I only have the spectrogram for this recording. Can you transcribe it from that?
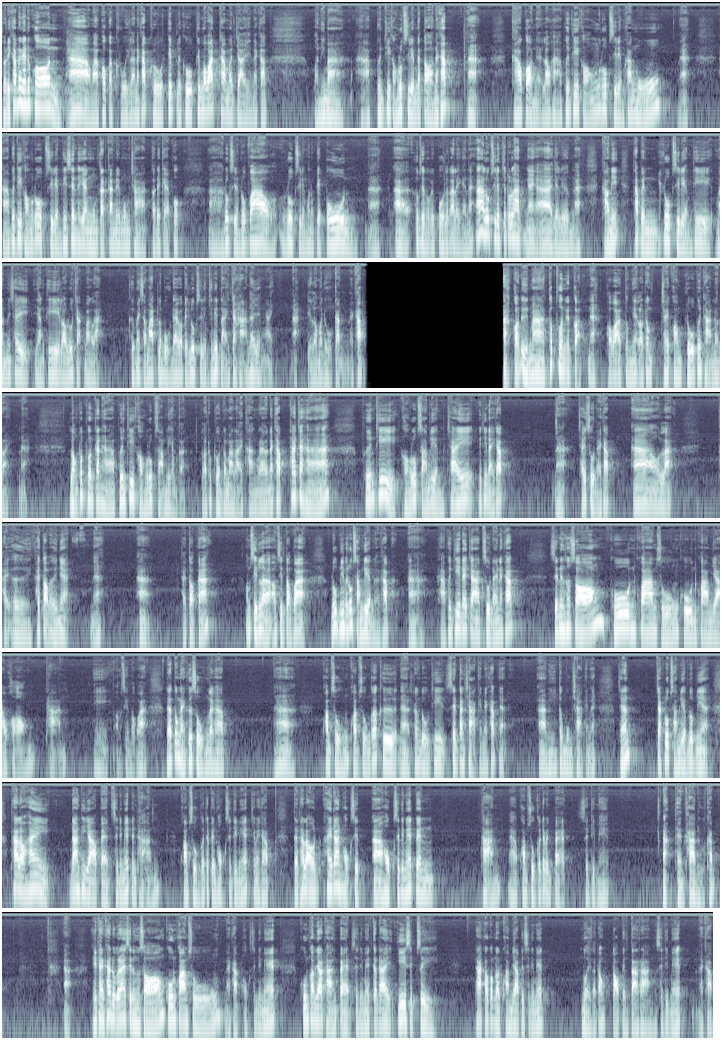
สวัสดีครับนักเรียนทุกคนอ้าวมาพบกับครูอีกแล้วนะครับ ครูติ๊บหรือครูพิมวัฒน์ธรรมใจนะครับ วันนี้มาหาพื้นที่ของรูปสี่เหลี่ยมกันต่อนะครับอ่าคราวก่อนเนี่ยเราหาพื้นที่ของรูปสี่เหลี่ยมคางหมูนะหาพื้นที่ของรูปสี่เหลี่ยมที่เส้นทะแยงมุมตัดกันเป็นมุมฉาก ก็ได้แก่พวกรูปสี่เหลี่ยมรูปว่าวรูปสี่เหลี่ยมขนมเปียกปูนนะรูปสี่เหลี่ยมขนมเปียกปูนแล้วก็อะไรกันนะอ่ารูปสี่เหลี่ยมจัตุรัสไงอ่าอย่าลืมนะ คราวนี้ถ้าเป็นรูปสี่เหลี่ยมที่มันไม่ใช่อย่างที่เรารู้จักบ้างล่ะ คือไม่สามารถระบุได้ว่าเป็นรูปสี่เหลี่ยมชนิดไหนจะหาได้ยังไงนะเดี๋ยวเรามาดูกันนะครับอะก่อนอื่นมาทบทวนกันก่อนนะเพราะว่าตรงนี้เราต้องใช้ความรู้พื้นฐานหน่อยนะลองทบทวนการหาพื้นที่ของรูปสามเหลี่ยมก่อน เราทบทวนกันมาหลายครั้งแล้วนะครับ ถ้าจะหาพื้นที่ของรูปสามเหลี่ยมใช้วิธีไหนครับอ่าใช้สูตรไหนครับ อ้าวละใครเอ่ยใครตอบเอ่ยเนี่ยนะอ่าใครตอบคะออมสินเหรอออมสินตอบว่า รูปนี้เป็นรูปสามเหลี่ยมเหรอครับอ่าหาพื้นที่ได้จากสูตรไหนนะครับเศษหนึ่งส่วนสองคูณความสูงคูณความยาวของฐานนี่ออมสินบอกว่า แล้วตรงไหนคือสูงล่ะครับอ่าความสูงความสูงก็คืออ่าต้องดูที่เส้นตั้งฉากเห็นไหมครับเนี่ยอ่ามีตรงมุมฉากเห็นไหมฉะนั้น จากรูปสามเหลี่ยมรูปนี้ถ้าเราให้ด้านที่ยาว8เซนติเมตรเป็นฐาน ความสูงก็จะเป็น6เซนติเมตรใช่ไหมครับ แต่ถ้าเราให้ด้าน6เซนอ่า6เซนติเมตรเป็นฐานนะครับความสูงก็จะเป็น8เซนติเมตรอะแทนค่าดูครับอะนี่แทนค่าดูก็ได้เซนหนึ่งสองคูณความสูงนะครับ6เซนติเมตรคูณความยาวฐาน8เซนติเมตรก็ได้ 24 ถ้าเขากำหนดความยาวเป็นเซนติเมตร หน่วยก็ต้องตอบเป็นตารางเซนติเมตรนะครับ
